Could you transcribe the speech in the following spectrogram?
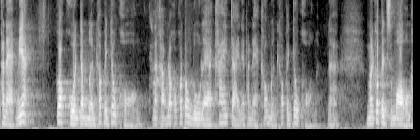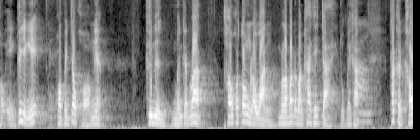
แผนกเนี้ย ก็ควรจะเหมือนเขาเป็นเจ้าของ นะครับแล้วเขาก็ต้องดูแลค่าใช้จ่ายในแผนกเขาเหมือนเขาเป็นเจ้าของนะฮะมันก็เป็น small ของเขาเองคืออย่างนี้ พอเป็นเจ้าของเนี่ยคือหนึ่งเหมือนกันว่าเขาก็ต้องระวังระมัดระวังค่าใช้จ่ายถูกไหมครับค่ะถ้าเกิดเขา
